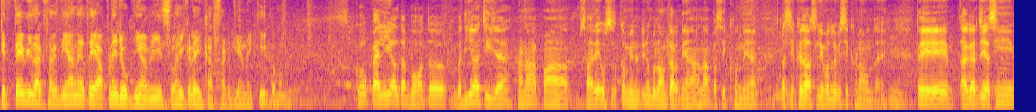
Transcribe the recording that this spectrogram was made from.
ਕਿੱਤੇ ਵੀ ਲੱਗ ਸਕਦੀਆਂ ਨੇ ਤੇ ਆਪਣੇ ਜੋਗੀਆਂ ਵੀ ਸਿਲਾਈ ਕਢਾਈ ਕਰ ਸਕਦੀਆਂ ਨੇ। ਕੀ ਕਹੋਗੇ? ਕੋ ਪਹਿਲੀ ਗੱਲ ਤਾਂ ਬਹੁਤ ਵਧੀਆ ਚੀਜ਼ ਹੈ ਹਨਾ? ਆਪਾਂ ਸਾਰੇ ਉਸ ਕਮਿਊਨਿਟੀ ਨੂੰ ਬਿਲੋਂਗ ਕਰਦੇ ਆ ਹਨਾ? ਆਪਾਂ ਸਿੱਖ ਹੁੰਦੇ ਆ ਤਾਂ ਸਿੱਖ ਦਾ ਅਸਲੀ ਮਤਲਬ ਹੀ ਸਿੱਖਣਾ ਹੁੰਦਾ ਹੈ। ਤੇ ਅਗਰ ਜੇ ਅਸੀਂ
